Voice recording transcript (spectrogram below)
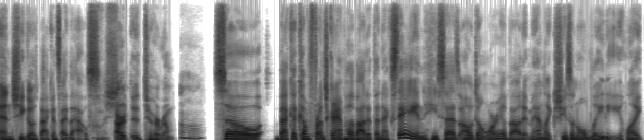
And she goes back inside the house Oh, or to her room. uh huh. So Becca confronts Grandpa about it the next day, and he says, "Oh, don't worry about it, man. Like she's an old lady. Like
